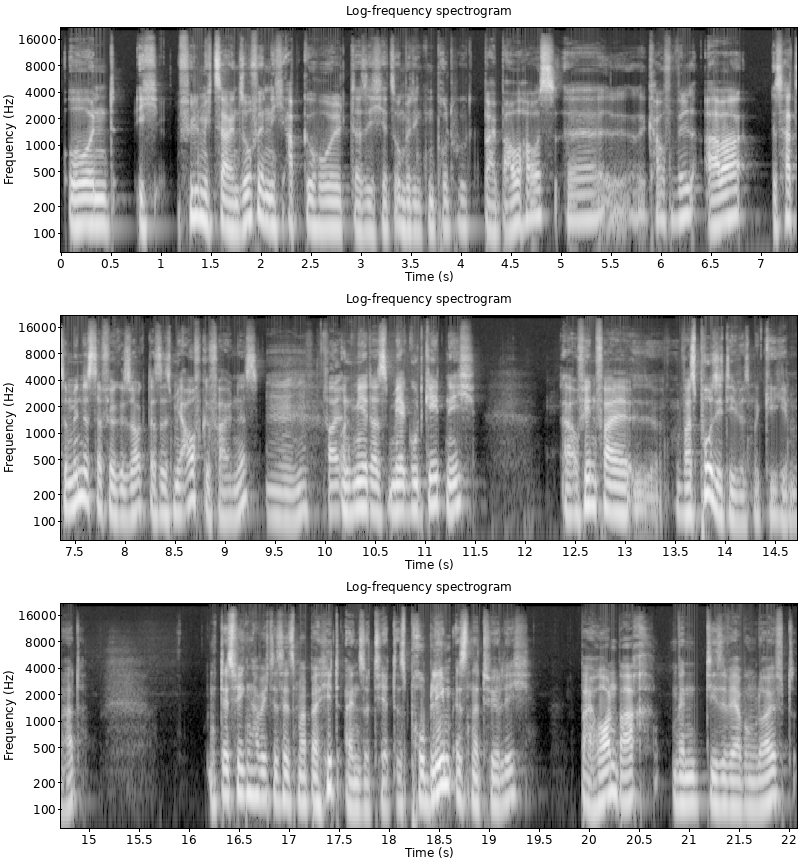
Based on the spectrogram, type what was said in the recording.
Und ich fühle mich zwar insofern nicht abgeholt, dass ich jetzt unbedingt ein Produkt bei Bauhaus äh, kaufen will, aber es hat zumindest dafür gesorgt, dass es mir aufgefallen ist Voll. und mir das mehr gut geht nicht, äh, auf jeden Fall äh, was Positives mitgegeben hat. Und deswegen habe ich das jetzt mal bei Hit einsortiert. Das Problem ist natürlich bei Hornbach, wenn diese Werbung läuft,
